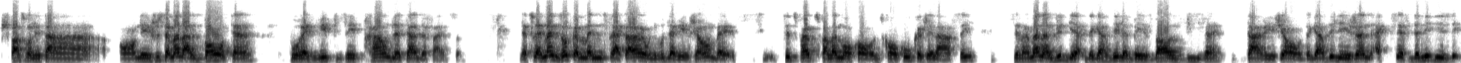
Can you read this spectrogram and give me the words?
Je pense qu'on est en on est justement dans le bon temps pour arriver puis dire prendre le temps de faire ça. Naturellement, nous autres, comme administrateurs au niveau de la région, ben, si, tu prends, tu parlais de mon du concours que j'ai lancé, c'est vraiment dans le but de, garder le baseball vivant dans la région, de garder les jeunes actifs, donner des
